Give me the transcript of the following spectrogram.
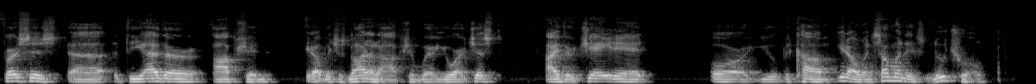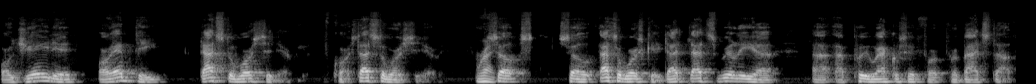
versus uh, the other option, you know, which is not an option where you are just either jaded or you become, you know, when someone is neutral or jaded or empty, that's the worst scenario. Of course, that's the worst scenario. Right. So, so that's the worst case. That that's really a, a, a prerequisite for, for bad stuff.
